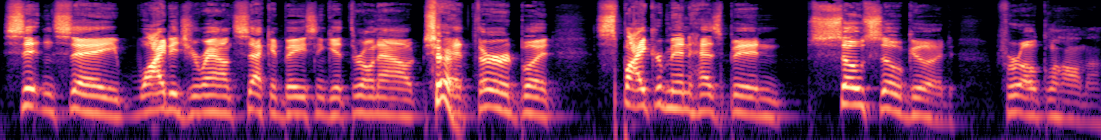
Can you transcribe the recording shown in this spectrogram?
sit and say, why did you round second base and get thrown out sure. at third? But Spikerman has been so so good for Oklahoma.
